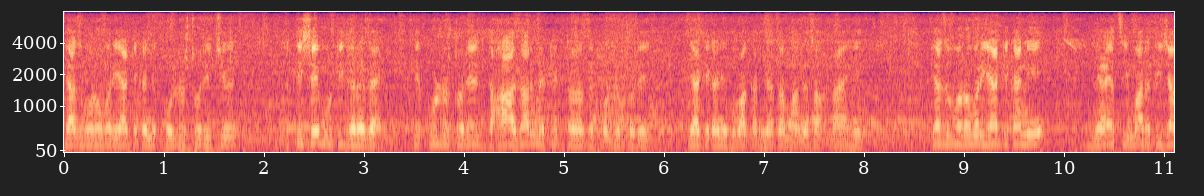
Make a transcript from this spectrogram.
त्याचबरोबर या ठिकाणी कोल्ड स्टोरेजची अतिशय मोठी गरज आहे. ते कोल्ड स्टोरेज दहा हजार मेट्रिक टनाचं कोल्ड स्टोरेज या ठिकाणी उभा करण्याचा मानस आपला आहे. त्याचबरोबर या ठिकाणी न्यायाच इमारतीच्या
